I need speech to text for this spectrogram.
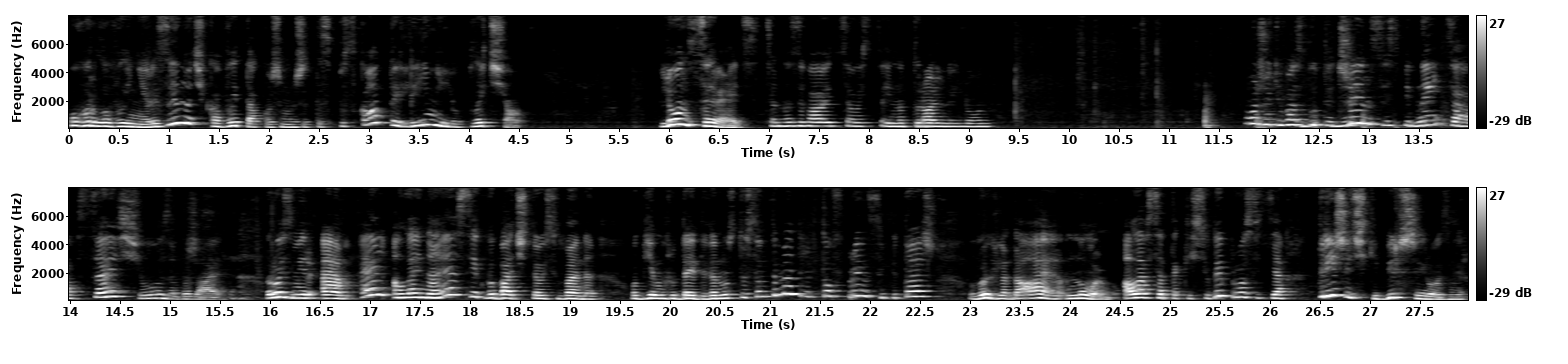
По горловині резиночка ви також можете спускати лінію плеча. Льон сирець, це називається ось цей натуральний льон. Можуть у вас бути джинси, спідниця, все, що забажаєте. Розмір ML, але й на S, як ви бачите, ось у мене об'єм грудей 90 см, то в принципі теж виглядає норм. Але все-таки сюди проситься трішечки більший розмір.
